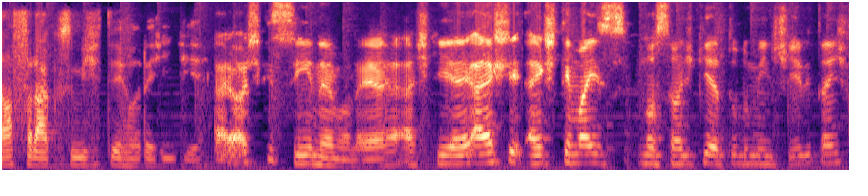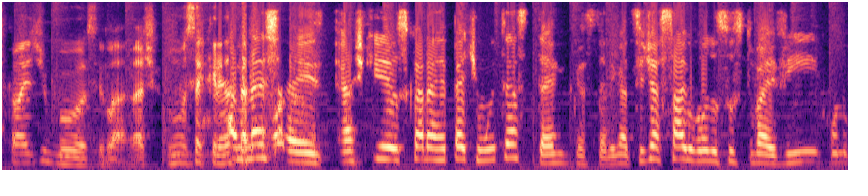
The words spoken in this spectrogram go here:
tá fraco o filme de terror hoje em dia. Cara, eu acho que sim, né, mano? É, acho que é, a, gente, a gente tem mais noção de que é tudo mentira, então a gente fica mais de boa, sei lá. Acho que quando você é criança. Ah, não é Acho que os caras repetem muito as técnicas, tá ligado? Você já sabe quando o susto vai vir, quando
